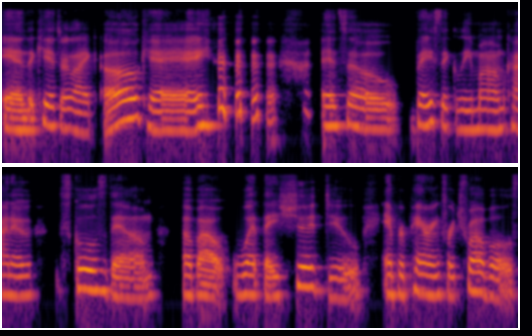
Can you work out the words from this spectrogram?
And the kids are like, okay. and so basically, mom kind of schools them about what they should do in preparing for troubles.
